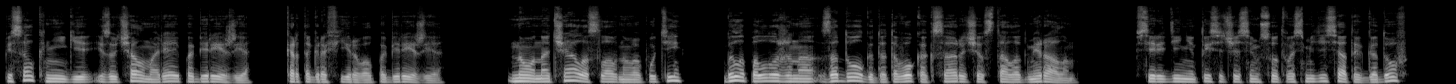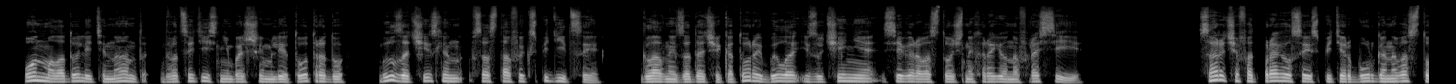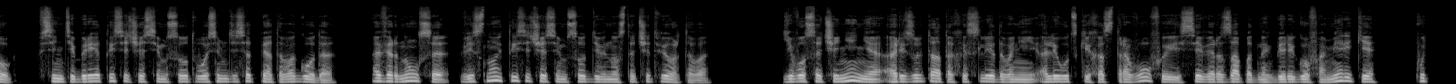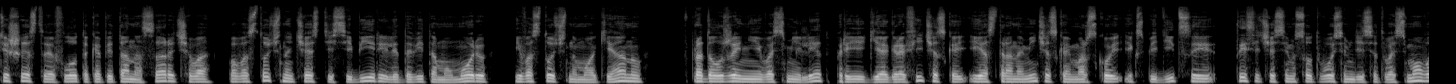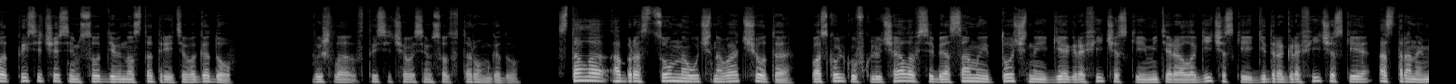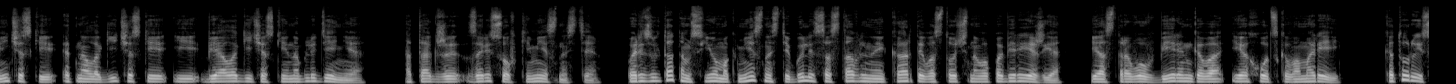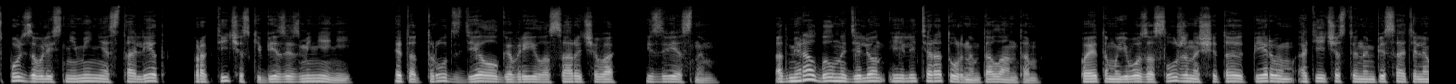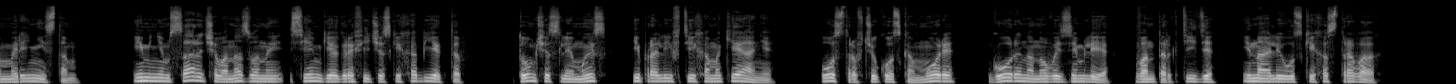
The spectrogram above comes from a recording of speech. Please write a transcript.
Писал книги, изучал моря и побережья, картографировал побережья. Но начало славного пути было положено задолго до того, как Сарычев стал адмиралом. В середине 1780-х годов он, молодой лейтенант, 20 с небольшим лет от роду, был зачислен в состав экспедиции, главной задачей которой было изучение северо-восточных районов России. Сарычев отправился из Петербурга на восток в сентябре 1785 года, а вернулся весной 1794 года. Его сочинения о результатах исследований Алиутских островов и северо-западных берегов Америки «Путешествие флота капитана Сарычева по восточной части Сибири, Ледовитому морю и Восточному океану в продолжении восьми лет при географической и астрономической морской экспедиции 1788-1793 годов. Вышло в 1802 году стала образцом научного отчета, поскольку включала в себя самые точные географические, метеорологические, гидрографические, астрономические, этнологические и биологические наблюдения, а также зарисовки местности. По результатам съемок местности были составлены карты восточного побережья и островов Берингова и Охотского морей, которые использовались не менее 100 лет практически без изменений. Этот труд сделал Гавриила Сарычева известным. Адмирал был наделен и литературным талантом, поэтому его заслуженно считают первым отечественным писателем-маринистом. Именем Сарычева названы семь географических объектов, в том числе мыс и пролив в Тихом океане, остров в Чукотском море, горы на Новой Земле, в Антарктиде и на Алиутских островах,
